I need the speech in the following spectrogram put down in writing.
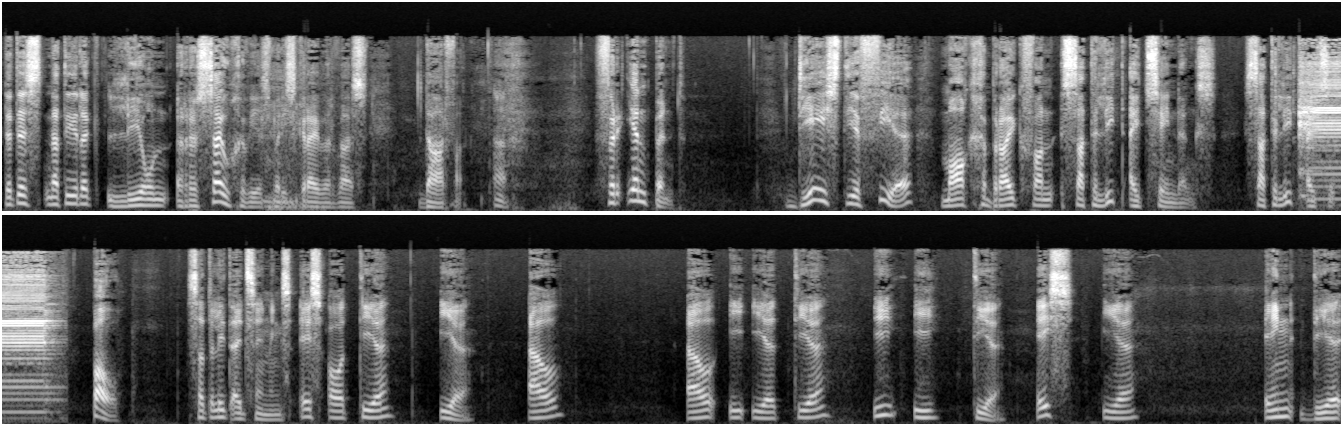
Dit is natuurlik Leon Rousseau gewees wat die skrywer was daarvan. Ag. Vir 1 punt. DStv maak gebruik van satellietuitsendings. Satellietuitsendings. Paul, Satellietuitsendings S A T E L L I E T U I T S E N D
